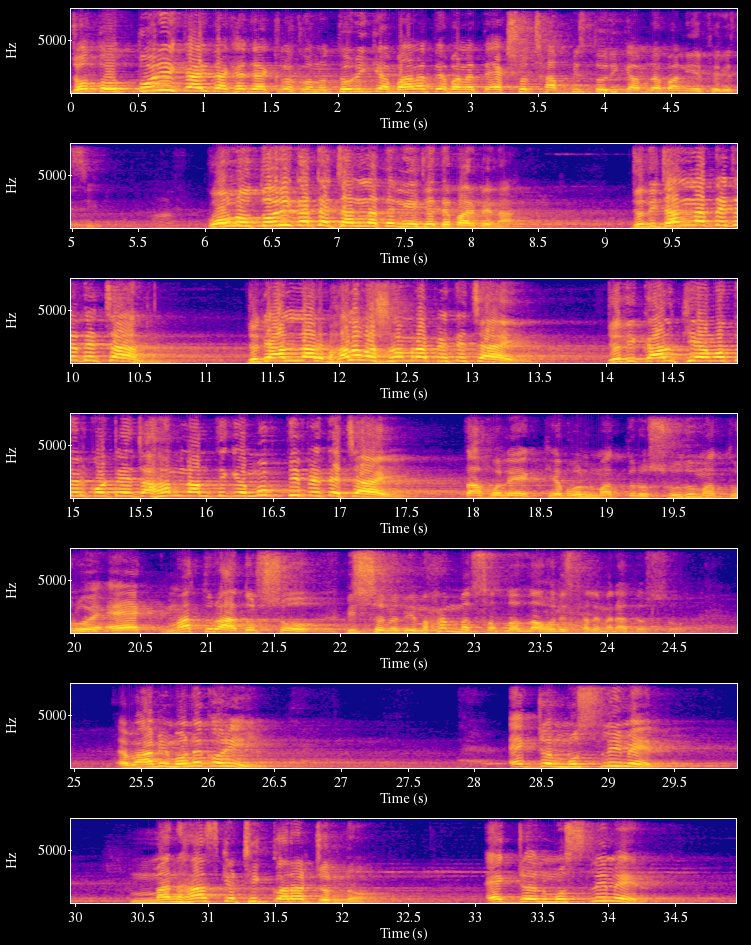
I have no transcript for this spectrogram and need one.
যত তরিকায় দেখা যায় কোন, তরিকা বানাতে বানাতে একশো ছাব্বিশ তরিকা আমরা বানিয়ে ফেলেছি। কোন তরিকাতে জান্নাতে নিয়ে যেতে পারবে না। যদি জান্নাতে যেতে চান, যদি আল্লাহর ভালোবাসা আমরা পেতে চাই, যদি কাল কিয়ামতের কোটে জাহান্নাম থেকে মুক্তি পেতে চাই, তাহলে কেবলমাত্র, শুধুমাত্র একমাত্র আদর্শ বিশ্ব বিশ্বনবী মোহাম্মদ সাল্লাহ সাল্লামের আদর্শ। এবং আমি মনে করি, একজন মুসলিমের মানহাজকে ঠিক করার জন্য, একজন মুসলিমের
